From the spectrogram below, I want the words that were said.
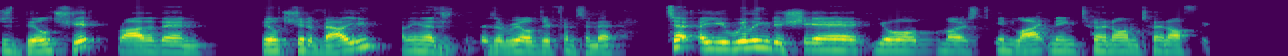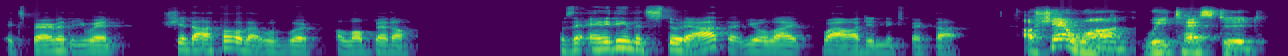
just build shit rather than build shit of value. I think that's mm-hmm. there's a real difference in there. Are you willing to share your most enlightening turn on, turn off experiment that you went, shit, I thought that would work a lot better? Was there anything that stood out that you're like, wow, I didn't expect that? I'll share one. We tested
